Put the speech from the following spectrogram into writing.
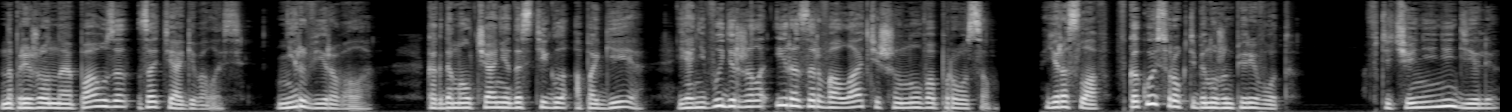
Напряженная пауза затягивалась, нервировала. Когда молчание достигло апогея, я не выдержала и разорвала тишину вопросом. «Ярослав, в какой срок тебе нужен перевод?» «В течение недели.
